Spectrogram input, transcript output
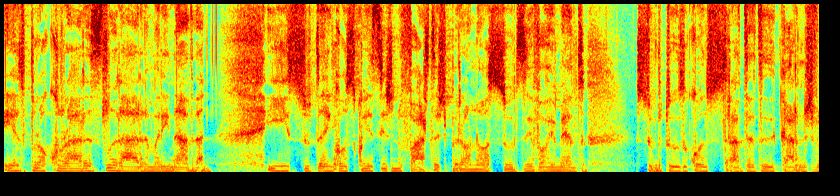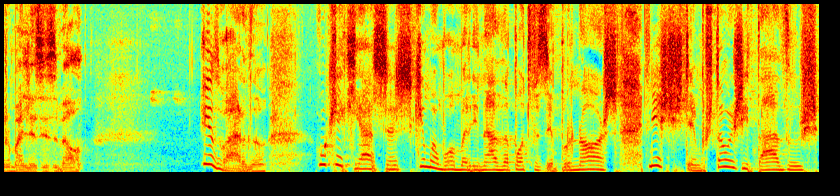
é de procurar acelerar a marinada. E isso tem consequências nefastas para o nosso desenvolvimento, sobretudo quando se trata de carnes vermelhas, Isabel. Eduardo, o que é que achas que uma boa marinada pode fazer por nós nestes tempos tão agitados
